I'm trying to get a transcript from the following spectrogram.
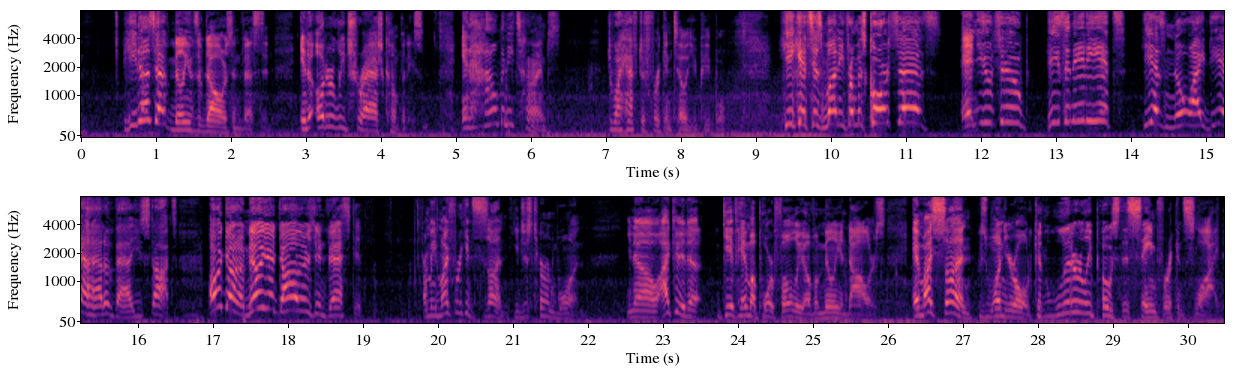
He does have millions of dollars invested in utterly trash companies. And how many times do I have to freaking tell you people? He gets his money from his courses and YouTube. He's an idiot. He has no idea how to value stocks. I got a million dollars invested. I mean, my freaking son, he just turned one. You know, I could uh, give him a portfolio of a million dollars. And my son, who's one year old, could literally post this same freaking slide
